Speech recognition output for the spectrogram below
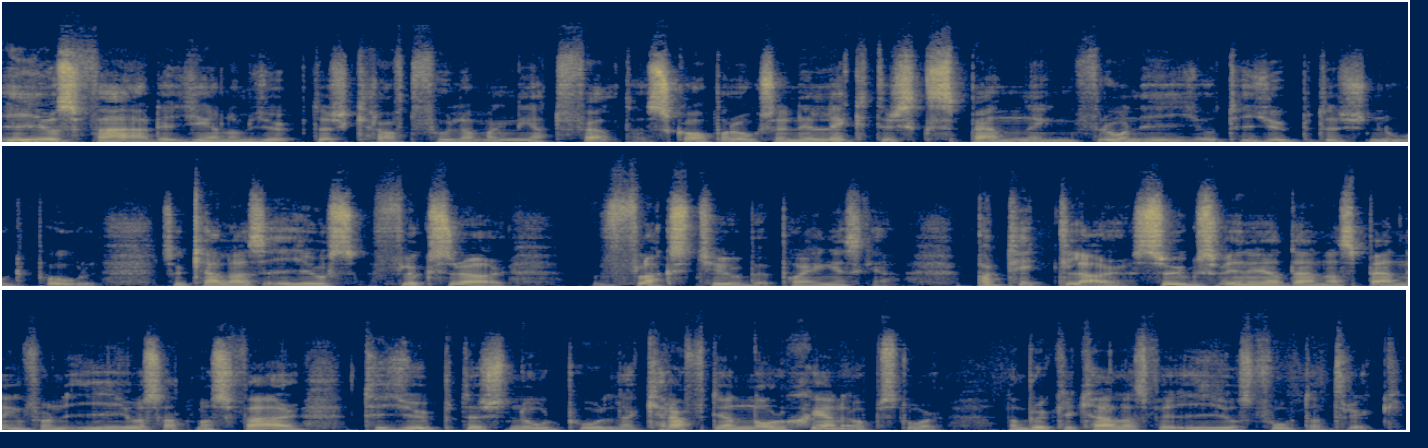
Ios färd genom Jupiters kraftfulla magnetfält skapar också en elektrisk spänning från Io till Jupiters nordpol som kallas Ios fluxrör, fluxtube på engelska. Partiklar sugs via denna spänning från Ios atmosfär till Jupiters nordpol där kraftiga norrsken uppstår. De brukar kallas för Ios fotavtryck.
